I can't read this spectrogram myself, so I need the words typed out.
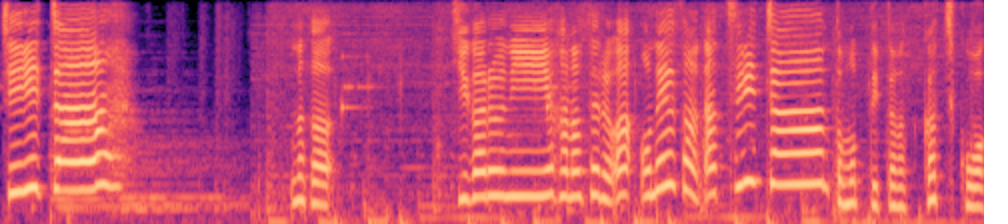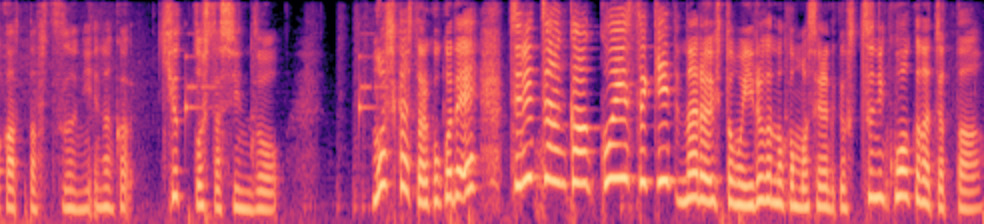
ちりちゃんなんか、気軽に話せる。あ、お姉さん、あ、ちりちゃんと思って言ったなんかガチ怖かった、普通に。なんか、キュッとした心臓。もしかしたらここで、え、ちりちゃんかっこいい素敵ってなる人もいるのかもしれないけど、普通に怖くなっちゃった。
